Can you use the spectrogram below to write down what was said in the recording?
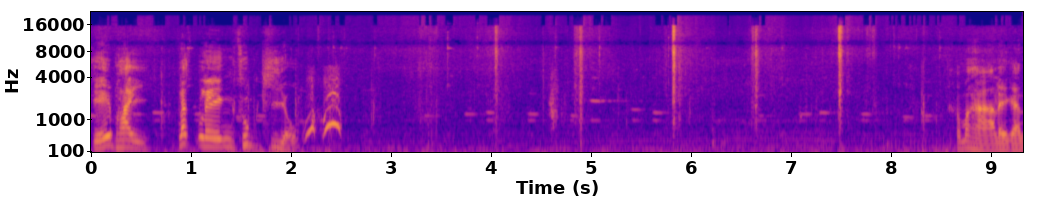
เจ๊ไพนักเลงซุปเขียว เขามาหาอะไรกัน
